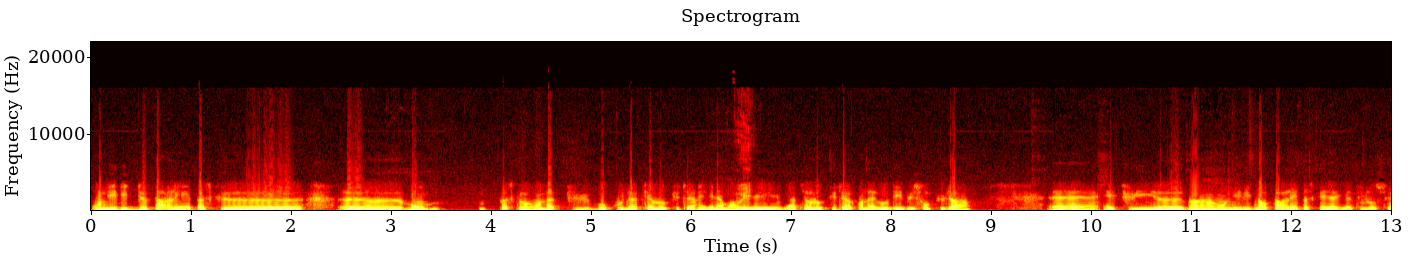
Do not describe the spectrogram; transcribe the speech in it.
on, évite de parler parce que euh, bon parce qu'on n'a plus beaucoup d'interlocuteurs évidemment les interlocuteurs qu'on avait au début sont plus là euh, et puis, euh, ben, on évite d'en parler parce qu'il y, y, a toujours ce,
